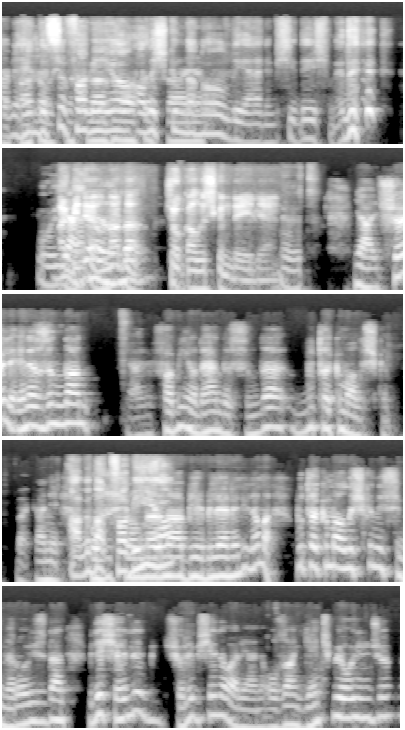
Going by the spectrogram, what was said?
abi Henderson Fabinho sahaya. ne oldu yani? Bir şey değişmedi. o Abi yüzden bir de onlar da çok alışkın değil yani. evet. Ya şöyle en azından yani Fabinho da Henderson da bu takıma alışkın. Bak hani Abi bak Fabinho birbirlerine değil ama bu takıma alışkın isimler. O yüzden bir de şöyle şöyle bir şey de var yani Ozan genç bir oyuncu.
